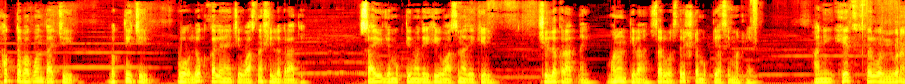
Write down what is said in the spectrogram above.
फक्त भगवंताची भक्तीची व लोककल्याणाची वासना शिल्लक राहते. सायुज्य मुक्तीमध्ये ही वासना देखील शिल्लक राहत नाही म्हणून तिला सर्वश्रेष्ठ मुक्ती असे म्हटले आहे. आणि हेच सर्व विवरण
